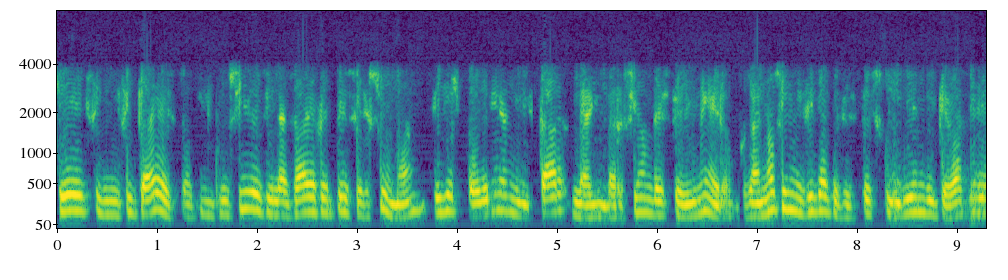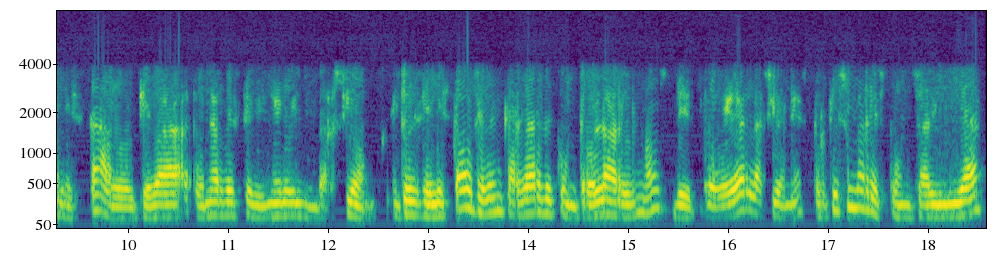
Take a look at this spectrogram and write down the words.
¿Qué significa esto? Que inclusive si las AFP se suman, ellos podrían listar la inversión de este dinero. O sea, no significa que se esté excluyendo y que va a ser el Estado el que va a poner de este dinero en inversión. Entonces el Estado se va a encargar de controlarnos, de proveer las acciones, porque es una responsabilidad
